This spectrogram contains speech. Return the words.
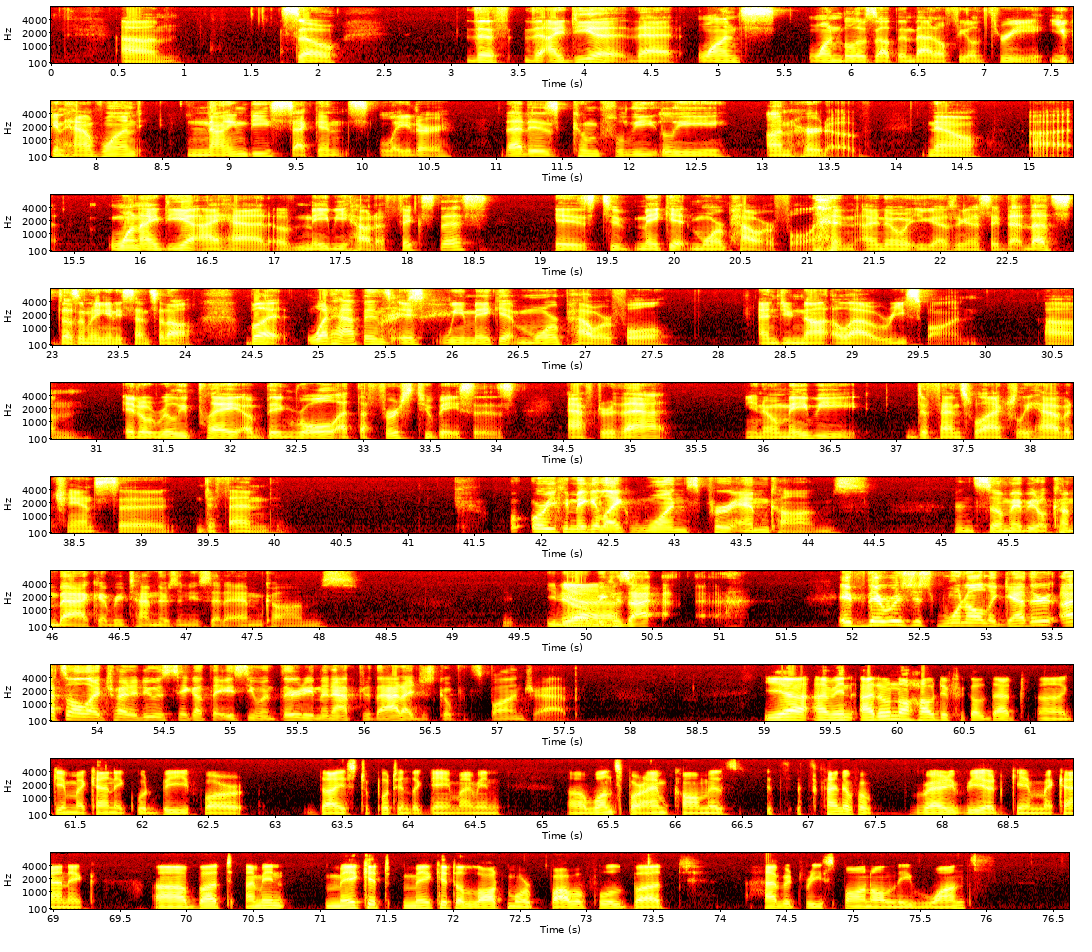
Um, so the the idea that once one blows up in Battlefield 3, you can have one 90 seconds later, that is completely unheard of. Now, uh, one idea I had of maybe how to fix this is to make it more powerful. And I know what you guys are going to say that that doesn't make any sense at all. But what happens if we make it more powerful and do not allow respawn? Um, it'll really play a big role at the first two bases. After that, you know, maybe defense will actually have a chance to defend. Or you can make it like once per MCOMs. And so maybe it'll come back every time there's a new set of MCOMs. You know, Yeah. because I if there was just one altogether, that's all I'd try to do is take out the AC 130 and then after that I just go for the spawn trap. Yeah, I mean, I don't know how difficult that uh, game mechanic would be for DICE to put in the game. I mean, uh, once per MCOM is it's it's kind of a very weird game mechanic. Uh, but I mean, make it make it a lot more powerful, but have it respawn only once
